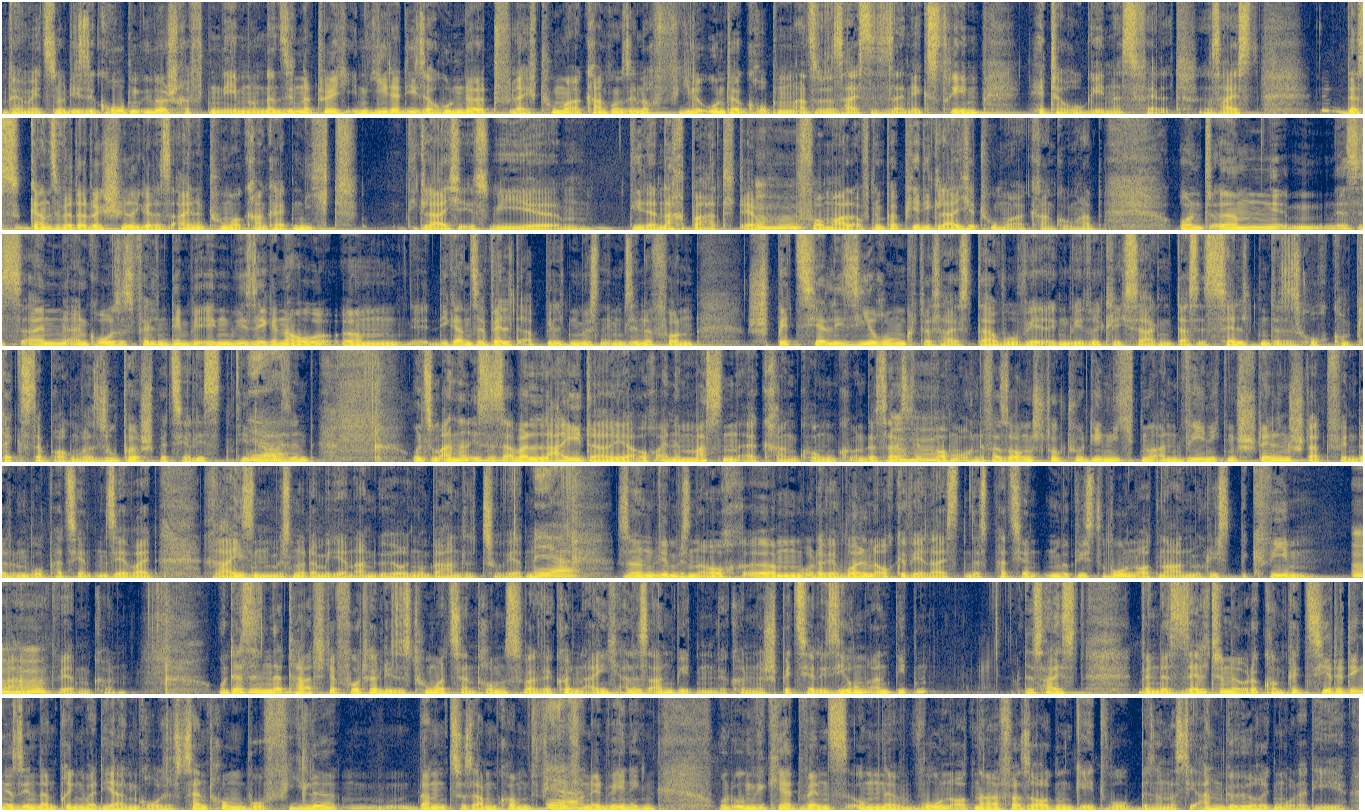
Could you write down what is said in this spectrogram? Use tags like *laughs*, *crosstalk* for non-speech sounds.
wenn wir jetzt nur diese groben Überschriften nehmen und dann sind natürlich in jeder dieser 100 vielleicht Tumorerkrankungen sind noch viele Untergruppen. Also das heißt, es ist ein extrem heterogenes Feld. Das heißt, das Ganze wird dadurch schwieriger, dass eine Tumorkrankheit nicht die gleiche ist wie ähm, die der Nachbar hat, der mhm. formal auf dem Papier die gleiche Tumorerkrankung hat. Und ähm, es ist ein, ein großes Feld, in dem wir irgendwie sehr genau ähm, die ganze Welt abbilden müssen im Sinne von Spezialisierung. Das heißt, da, wo wir irgendwie wirklich sagen, das ist selten, das ist hochkomplex, da brauchen wir super Spezialisten, die ja. da sind. Und zum anderen ist es aber leider ja auch eine Massenerkrankung. Und das heißt, mhm. wir brauchen auch eine Versorgungsstruktur, die nicht nur an wenigen Stellen stattfindet und wo Patienten sehr weit reisen müssen oder mit ihren Angehörigen, um behandelt zu werden, ja. sondern wir müssen auch ähm, oder wir wollen auch gewährleisten, dass Patienten möglichst wohnortnah und möglichst bequem mhm. behandelt werden können. Und das ist in der Tat der Vorteil dieses Tumorzentrums, weil wir können eigentlich alles anbieten. Wir können eine Spezialisierung anbieten. Das heißt, wenn das seltene oder komplizierte Dinge sind, dann bringen wir die an ein großes Zentrum, wo viele dann zusammenkommen, viele ja. von den wenigen. Und umgekehrt, wenn es um eine wohnortnahe Versorgung geht, wo besonders die Angehörigen oder die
